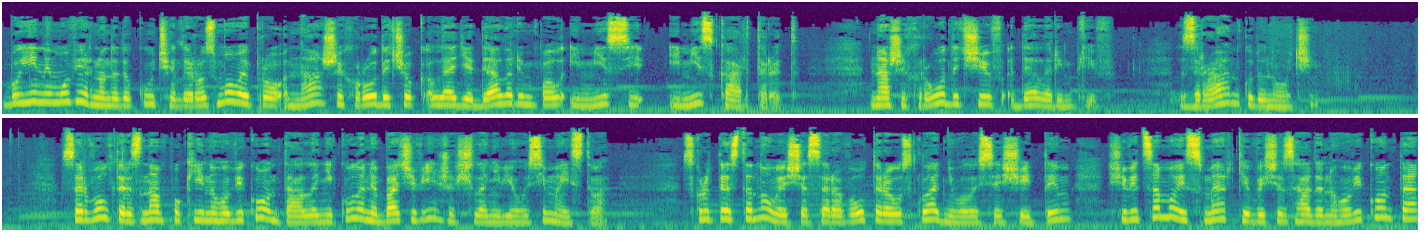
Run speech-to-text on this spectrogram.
бо їй неймовірно надокучили розмови про наших родичок леді Делрімпл і міс, і міс Картерет, наших родичів Делрімплів зранку до ночі. Сер Волтер знав покійного віконта, але ніколи не бачив інших членів його сімейства. Скруте становище сера Волтера ускладнювалося ще й тим, що від самої смерті вищезгаданого віконта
